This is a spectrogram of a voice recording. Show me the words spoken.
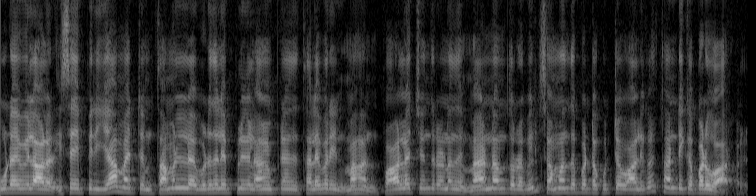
ஊடகவியலாளர் இசைப்பிரியா மற்றும் தமிழீழ விடுதலை புலிகள் அமைப்பினது தலைவரின் மகன் பாலச்சந்திரனது மரணம் தொடர்பில் சம்பந்தப்பட்ட குற்றவாளிகள் தண்டிக்கப்படுவார்கள்.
